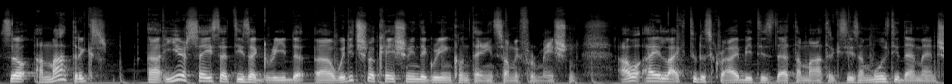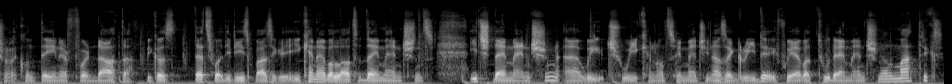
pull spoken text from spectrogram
So a matrix uh, here says that is a grid uh, with each location in the grid containing some information. How I like to describe it is that a matrix is a multi-dimensional container for data, because that's what it is basically. It can have a lot of dimensions. Each dimension, uh, which we can also imagine as a grid if we have a two-dimensional matrix,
